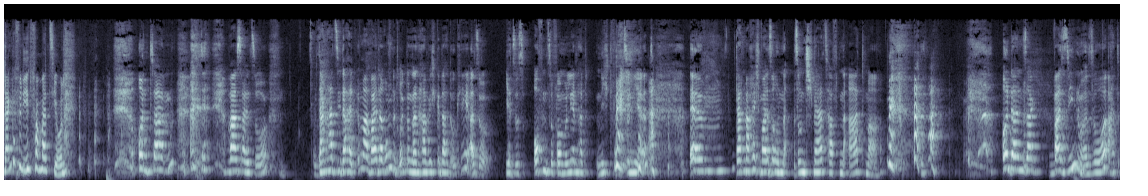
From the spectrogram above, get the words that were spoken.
danke für die Information. Und dann war es halt so. Dann hat sie da halt immer weiter rumgedrückt und dann habe ich gedacht, okay, also jetzt ist offen zu formulieren, hat nicht funktioniert. ähm, dann mache ich mal so einen, so einen schmerzhaften Atmer. und dann sagt, war sie nur so, hat,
